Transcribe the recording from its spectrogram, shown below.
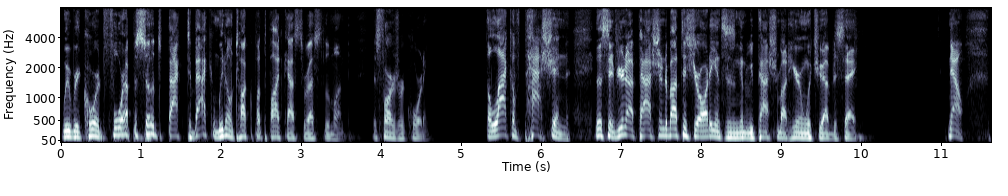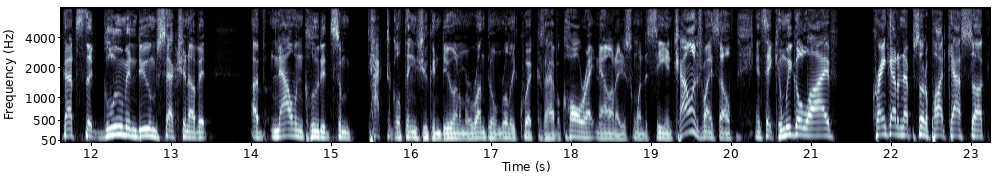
We record four episodes back to back, and we don't talk about the podcast the rest of the month as far as recording. The lack of passion. Listen, if you're not passionate about this, your audience isn't going to be passionate about hearing what you have to say. Now, that's the gloom and doom section of it. I've now included some tactical things you can do, and I'm going to run through them really quick because I have a call right now, and I just wanted to see and challenge myself and say, can we go live? Crank out an episode of Podcasts Suck,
